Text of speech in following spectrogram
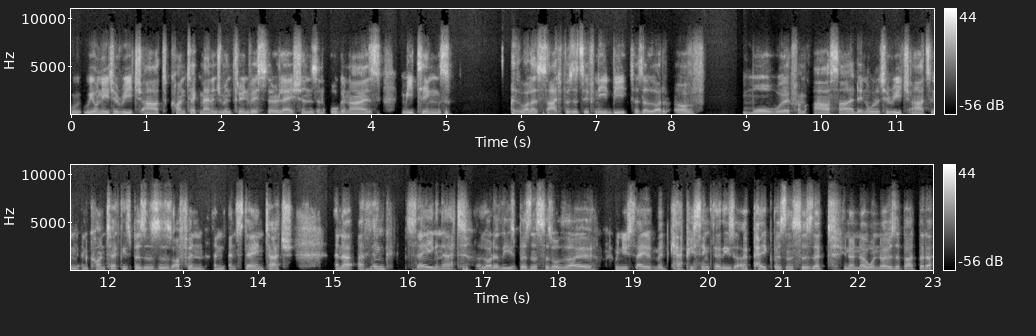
we'll need to reach out, contact management through investor relations, and organize meetings as well as site visits if need be. So there's a lot of more work from our side in order to reach out and, and contact these businesses often and, and stay in touch. And uh, I think saying that a lot of these businesses, although when you say mid cap, you think that these are opaque businesses that you know no one knows about. But uh,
